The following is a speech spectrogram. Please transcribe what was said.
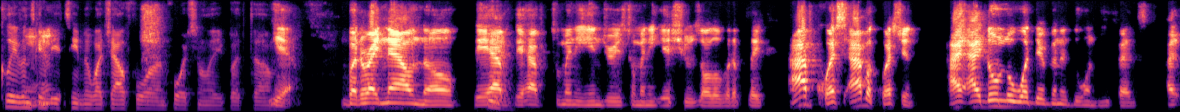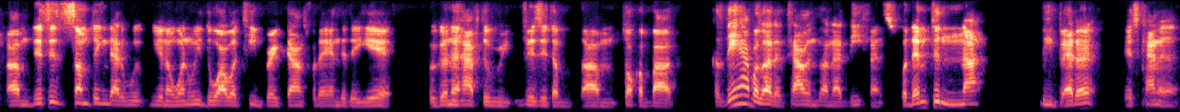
Cleveland's mm-hmm. going to be a team to watch out for, unfortunately. But um, yeah, but right now, no, they have yeah. they have too many injuries, too many issues all over the place. I have question. I have a question. I, I don't know what they're gonna do on defense. I, um, this is something that we, you know, when we do our team breakdowns for the end of the year, we're gonna have to revisit, um, talk about because they have a lot of talent on that defense. For them to not be better is kind of,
